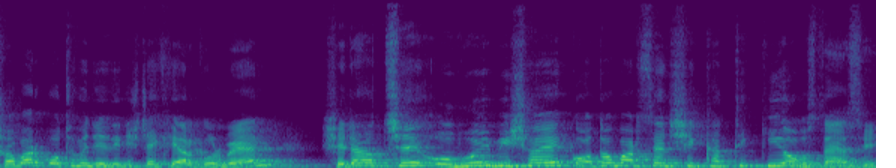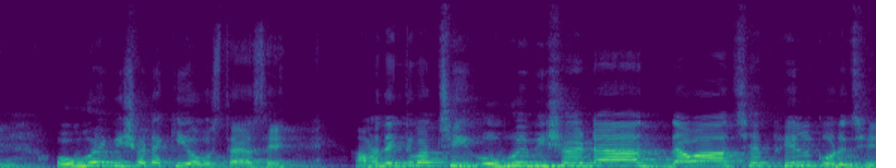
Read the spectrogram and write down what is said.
সবার প্রথমে যে জিনিসটা খেয়াল করবেন সেটা হচ্ছে উভয় বিষয়ে কত পার্সেন্ট শিক্ষার্থী কী অবস্থায় আছে, উভয় বিষয়টা কী অবস্থায় আছে। আমরা দেখতে পাচ্ছি উভয় বিষয়টা দেওয়া আছে ফেল করেছে,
